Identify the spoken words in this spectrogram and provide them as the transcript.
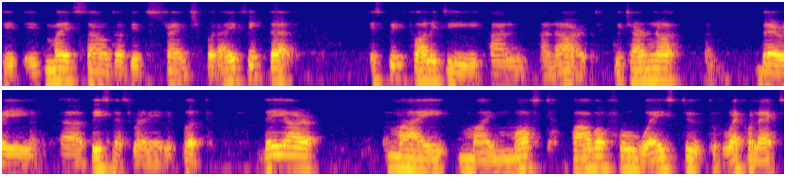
it, it might sound a bit strange, but I think that spirituality and, and art, which are not very uh, business related, but they are my my most powerful ways to, to reconnect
